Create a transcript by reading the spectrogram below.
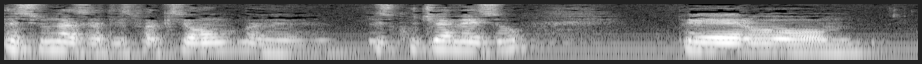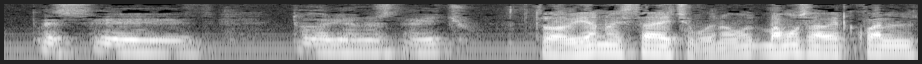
es una satisfacción eh, escuchar eso, pero pues eh, todavía no está hecho. Todavía no está hecho. Bueno, vamos a ver cuál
